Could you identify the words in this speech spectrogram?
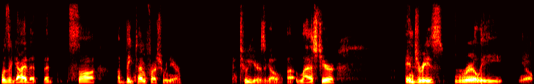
was a guy that that saw a big time freshman year two years ago. Uh, last year, injuries really, you know,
